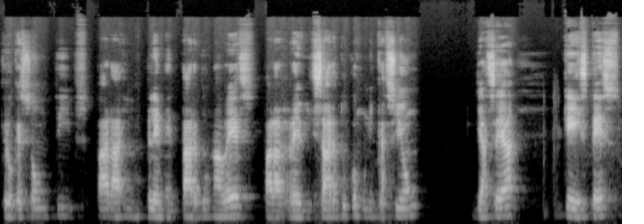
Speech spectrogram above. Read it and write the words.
Creo que son tips para implementar de una vez, para revisar tu comunicación, ya sea que estés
